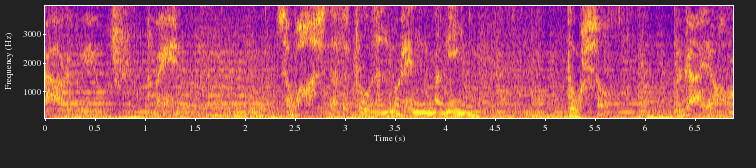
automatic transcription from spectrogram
Proud of you, Dwayne. Sa wakas natutunan mo rin maging puso, kagaya ko.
